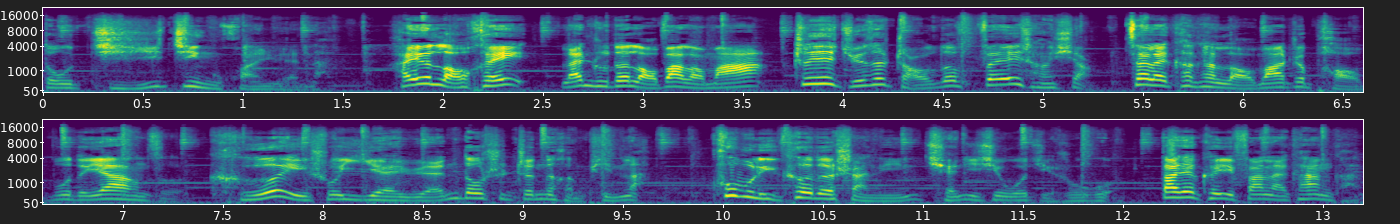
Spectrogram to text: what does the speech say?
都极尽还原呐。还有老黑，男主的老爸老妈，这些角色找的都非常像。再来看看老妈这跑步的样子，可以说演员都是真的很拼了。库布里克的《闪灵》前几期我解说过，大家可以翻来看看。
